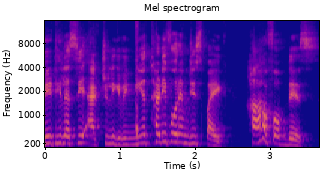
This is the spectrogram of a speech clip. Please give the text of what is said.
meethi lassi actually giving me a 34 mg spike, half of this.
